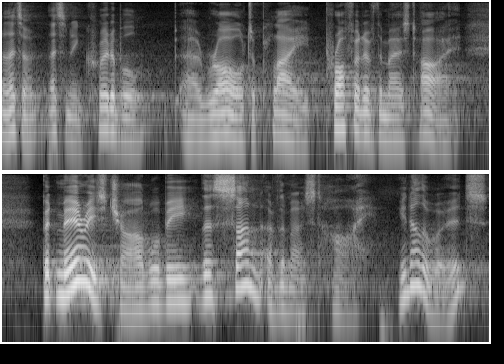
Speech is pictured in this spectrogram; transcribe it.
Now, that's, a, that's an incredible uh, role to play, prophet of the Most High. But Mary's child will be the Son of the Most High. In other words,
